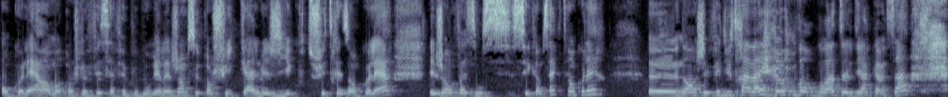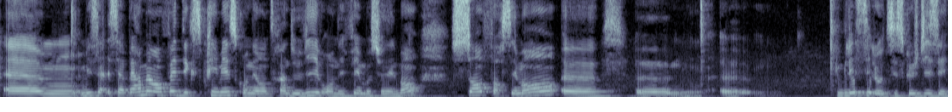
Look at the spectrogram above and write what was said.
en colère. Alors moi, quand je le fais, ça fait beaucoup rire les gens parce que quand je suis calme et je dis écoute, je suis très en colère, les gens en face c'est comme ça que tu es en colère? Euh, non, j'ai fait du travail pour pouvoir te le dire comme ça. Euh, mais ça, ça, permet en fait d'exprimer ce qu'on est en train de vivre, en effet, émotionnellement, sans forcément euh, euh, euh blesser l'autre, c'est ce que je disais.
